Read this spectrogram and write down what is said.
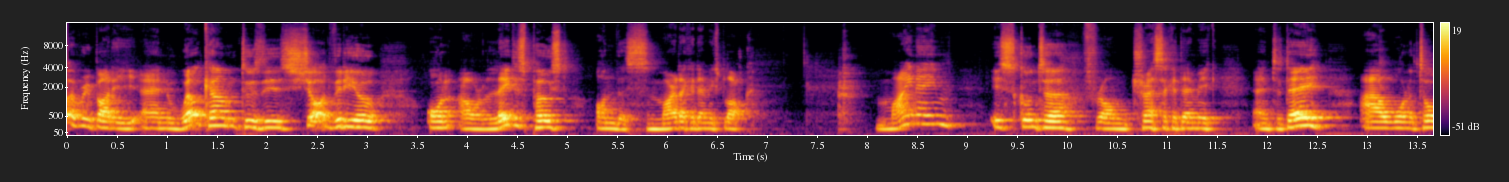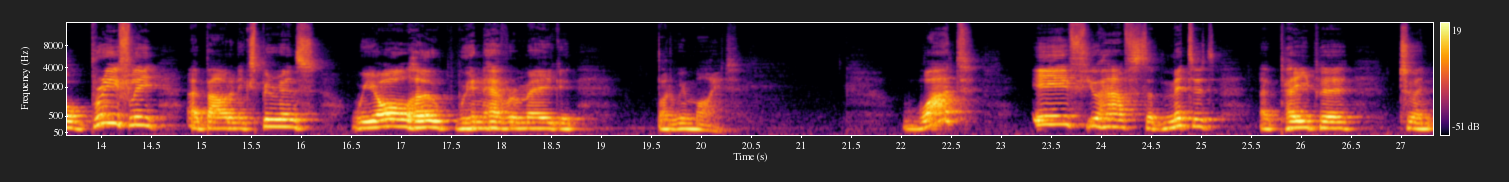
everybody and welcome to this short video on our latest post on the Smart Academics blog. My name is Gunther from Tress Academic and today I want to talk briefly about an experience we all hope we never make it, but we might. What if you have submitted a paper to an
